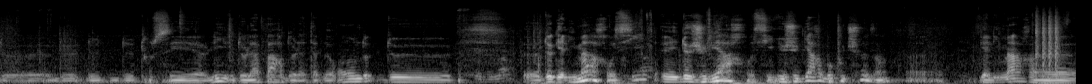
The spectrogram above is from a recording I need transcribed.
de, tous ces livres de la part de la table ronde, de, euh, de Gallimard aussi, et de Julliard aussi. Et Julliard beaucoup de choses. hein. Euh, Gallimard, euh,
